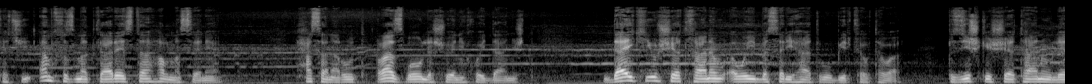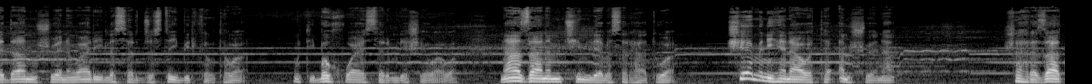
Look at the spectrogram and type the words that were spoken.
کەچی ئەم خزمەتکارێستا هەڵمەسێنێ حەسەنە ڕوت ڕاز بۆ و لە شوێنی خۆی دانیشت دایکی و شێتخانە و ئەوەی بەسەری هاتبوو بیرکەوتەوە، پزیشکی شێتان و لێدان و شوێنەواری لەسەر جەستەی بیرکەوتەوە، وتی، بەو خوایە سەرم لێ شێواوە، نازانم چیم لێ بەسەر هاتووە، کێ منی هێناوەتە ئەم شوێنە؟ شەهرەزاد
